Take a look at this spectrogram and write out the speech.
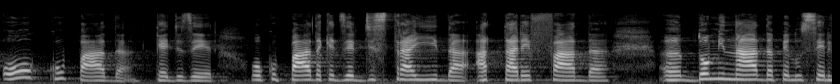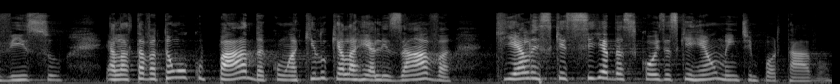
ocupada, quer dizer, ocupada quer dizer distraída, atarefada, uh, dominada pelo serviço. Ela estava tão ocupada com aquilo que ela realizava que ela esquecia das coisas que realmente importavam.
